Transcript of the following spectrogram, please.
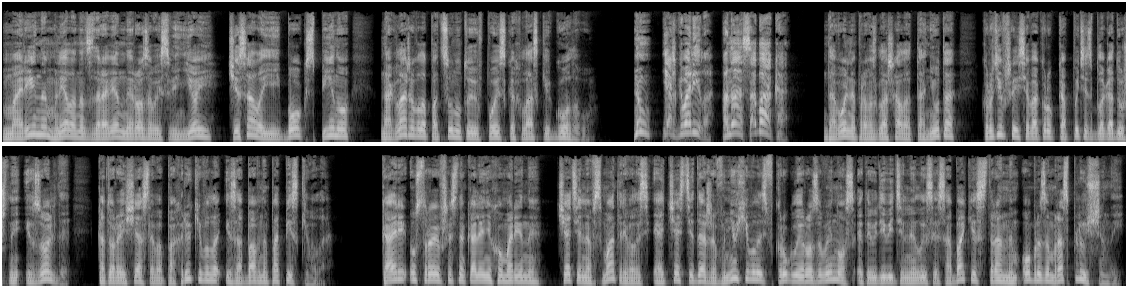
Марина млела над здоровенной розовой свиньей, чесала ей бок, спину, наглаживала подсунутую в поисках ласки голову. «Ну, я ж говорила, она собака!» Довольно провозглашала Танюта, крутившаяся вокруг копытец благодушной Изольды, которая счастливо похрюкивала и забавно попискивала. Кари, устроившись на коленях у Марины, тщательно всматривалась и отчасти даже внюхивалась в круглый розовый нос этой удивительной лысой собаки, странным образом расплющенной,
